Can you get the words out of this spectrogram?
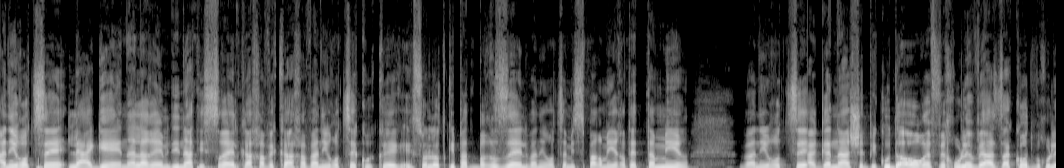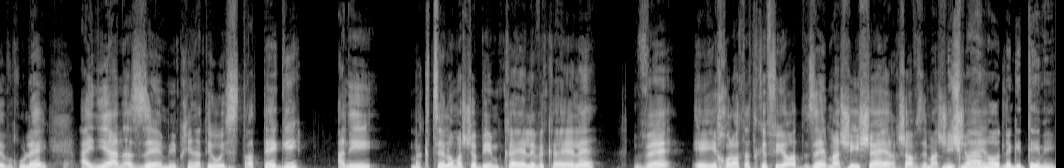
אני רוצה להגן על ערי מדינת ישראל ככה וככה, ואני רוצה סוללות כיפת ברזל, ואני רוצה מספר מיירטי תמיר, ואני רוצה הגנה של פיקוד העורף וכולי, ואזעקות וכולי וכולי. העניין הזה מבחינתי הוא אסטרטגי, אני מקצה לו משאבים כאלה וכאלה, ויכולות התקפיות זה מה שיישאר. עכשיו, זה מה שיישאר. נשמע מאוד לגיטימי.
